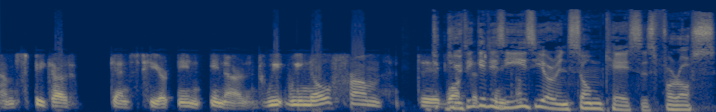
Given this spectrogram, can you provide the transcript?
um, speak out against here in, in Ireland. We, we know from the. do you think it is easier in some cases for us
